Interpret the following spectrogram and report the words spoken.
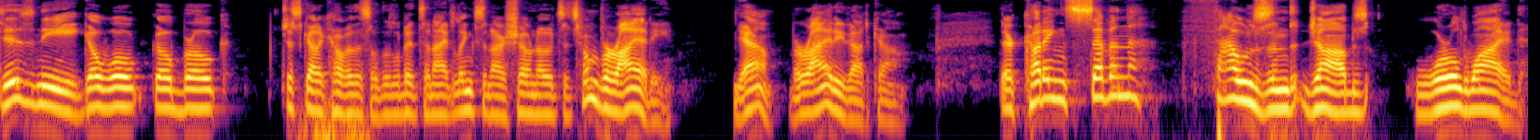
Disney, go woke, go broke. Just got to cover this a little bit tonight. Links in our show notes. It's from Variety. Yeah, variety.com. They're cutting 7,000 jobs worldwide,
